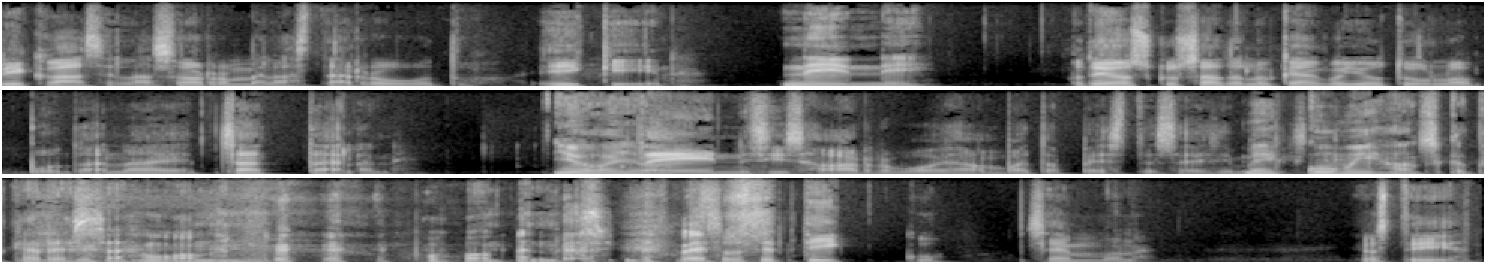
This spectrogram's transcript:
likaisella sormella sitä ruutua ikinä. Niin, niin. Mutta joskus saatan lukea jonkun jutun loppuun tai näin, chattailla, niin Joo, mutta joo. en siis harvoin hampaita pestessä Me esimerkiksi. kumihanskat kädessä huomenna, huomenna sinne Se on se tikku, semmonen, jos tiedät.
